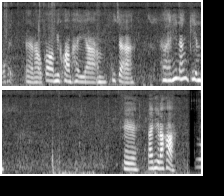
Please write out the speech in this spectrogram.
OK， แต่เราก็มีความพยายามที่จะหาที่นั่งกิน โอ เค ได้ทีแล้วค่ะ คือ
